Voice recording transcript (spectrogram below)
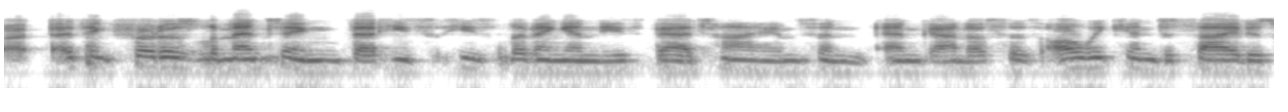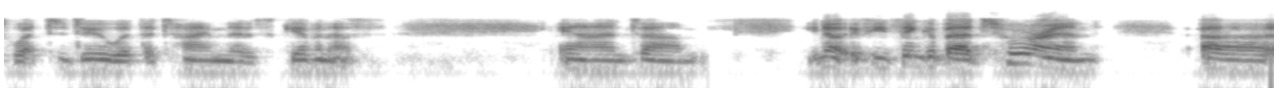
I think Frodo's lamenting that he's he's living in these bad times, and and Gandalf says, "All we can decide is what to do with the time that is given us." And um, you know, if you think about Turin, uh,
